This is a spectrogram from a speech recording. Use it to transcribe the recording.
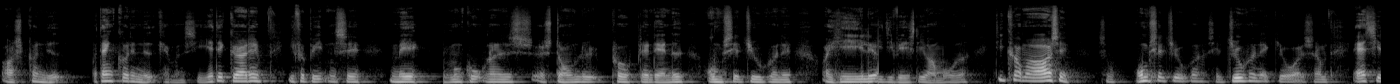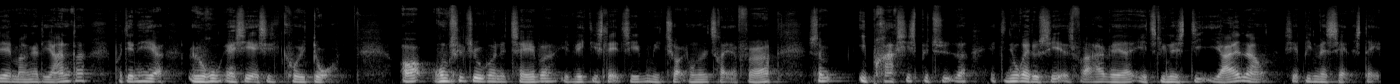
også går ned. Hvordan går det ned, kan man sige? Ja, det gør det i forbindelse med mongolernes øh, stormløb på blandt andet rumseljukkerne og hele i de vestlige områder. De kommer også, som rumseljukkerne, seljukkerne gjorde, som Attila og mange af de andre, på den her euroasiatiske korridor. Og rumseljukkerne taber et vigtigt slag til dem i 1243, som i praksis betyder, at de nu reduceres fra at have været et dynasti i eget navn til at blive en vasalstat.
